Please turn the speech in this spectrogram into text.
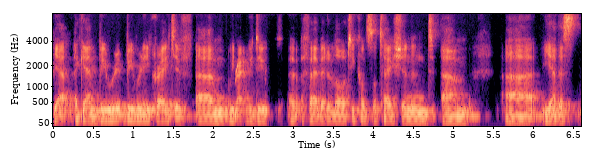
Yeah, again, be re- be really creative. Um, we right. we do a fair bit of loyalty consultation, and um, uh, yeah, this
